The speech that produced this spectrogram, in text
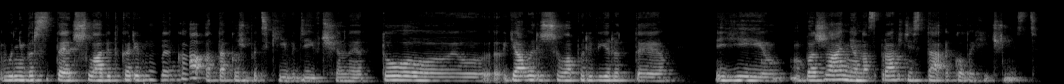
в університет йшла від керівника, а також батьків дівчини, то е, я вирішила перевірити її бажання на справжність та екологічність.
